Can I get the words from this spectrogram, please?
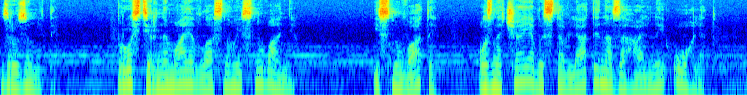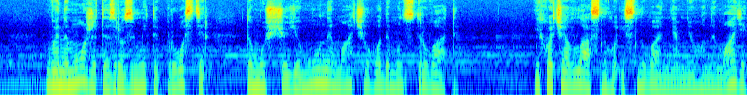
зрозуміти. Простір не має власного існування. Існувати означає виставляти на загальний огляд. Ви не можете зрозуміти простір, тому що йому нема чого демонструвати. І, хоча власного існування в нього немає,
